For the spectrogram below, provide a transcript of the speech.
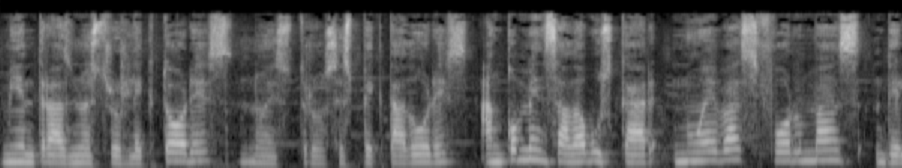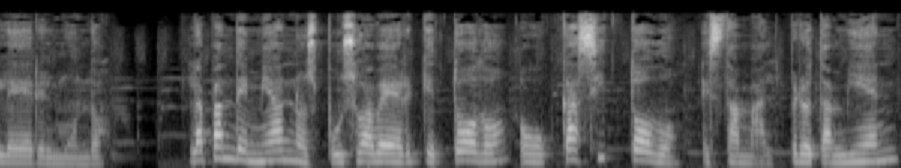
mientras nuestros lectores, nuestros espectadores, han comenzado a buscar nuevas formas de leer el mundo. La pandemia nos puso a ver que todo o casi todo está mal, pero también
